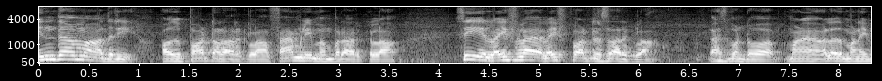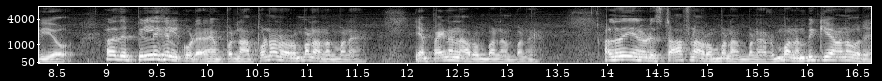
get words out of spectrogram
இந்த மாதிரி அது பார்ட்னராக இருக்கலாம் ஃபேமிலி மெம்பராக இருக்கலாம். சி லைஃப்பில் லைஃப் பார்ட்னர்ஸாக இருக்கலாம். ஹஸ்பண்டோ மன அல்லது மனைவியோ அல்லது பிள்ளைகள் கூட. இப்போ நான் பொண்ணை நான் ரொம்ப நான் நம்பினேன். என் பையனை நான் ரொம்ப நம்பினேன். அல்லது என்னுடைய ஸ்டாஃப் நான் ரொம்ப நம்பினேன். ரொம்ப நம்பிக்கையான ஒரு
